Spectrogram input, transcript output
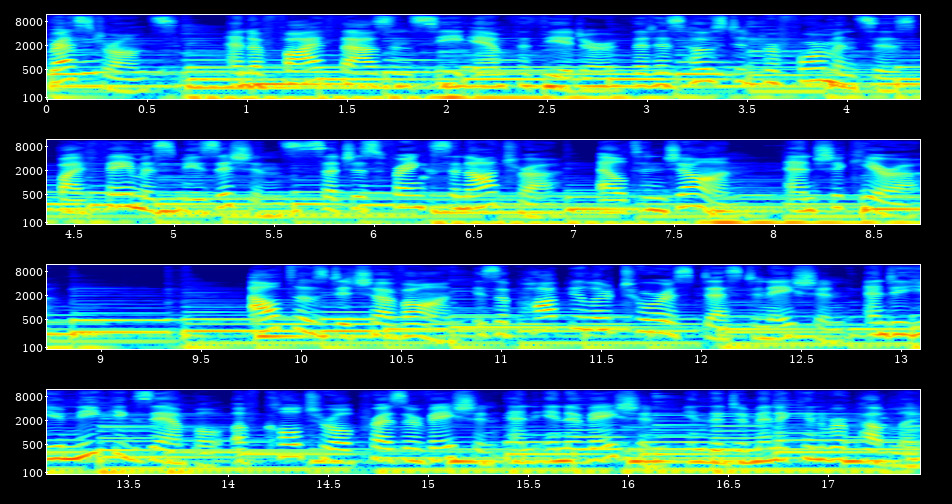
restaurants, and a 5,000-seat amphitheater that has hosted performances by famous musicians such as Frank Sinatra, Elton John, and Shakira. Altos de Chavon is a popular tourist destination and a unique example of cultural preservation and innovation in the Dominican Republic.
